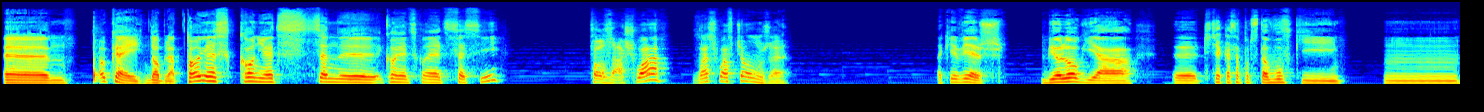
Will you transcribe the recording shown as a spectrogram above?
Em, Okej, dobra. To jest koniec sceny, koniec, koniec sesji. Co zaszła? Zaszła w ciążę. Takie wiesz, biologia, y, trzecia klasa podstawówki, mm,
